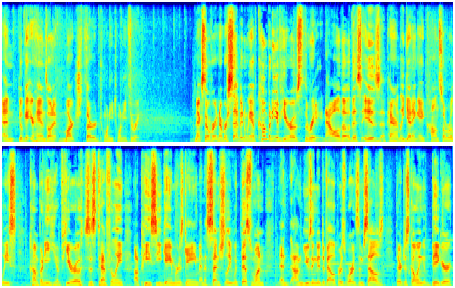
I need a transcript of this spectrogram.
and you'll get your hands on it March 3rd, 2023. Next over at number 7, we have Company of Heroes 3. Now, although this is apparently getting a console release, Company of Heroes is definitely a PC gamer's game, and essentially with this one, and I'm using the developers' words themselves, they're just going bigger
